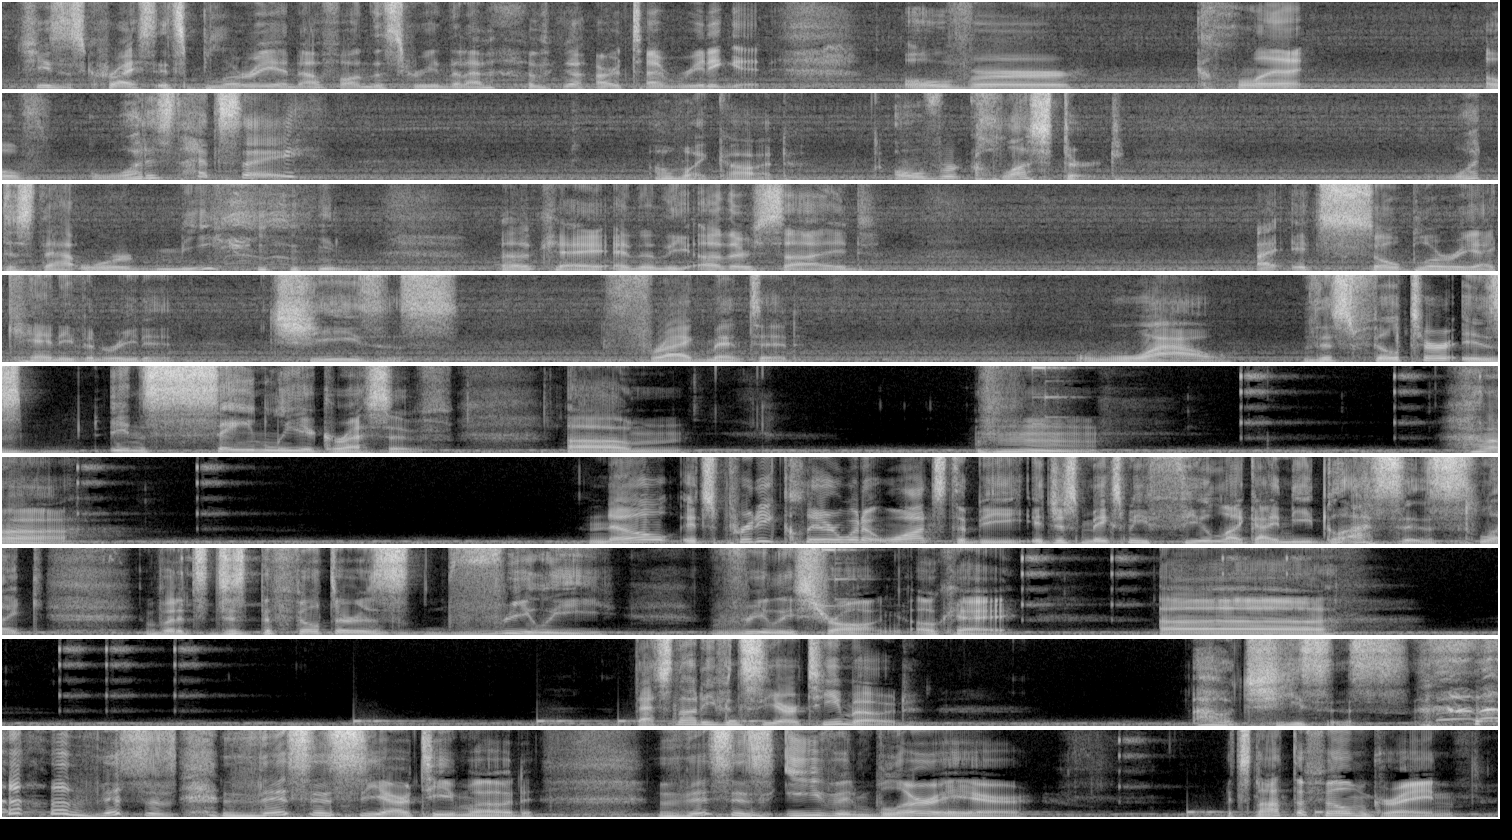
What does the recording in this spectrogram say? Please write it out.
Jesus Christ, it's blurry enough on the screen that I'm having a hard time reading it. Over clan over what does that say? Oh my god. Over clustered. What does that word mean? okay, and then the other side I, it's so blurry I can't even read it. Jesus. Fragmented. Wow this filter is insanely aggressive. Um, hmm. Huh. No, it's pretty clear when it wants to be. It just makes me feel like I need glasses. Like, but it's just the filter is really, really strong. Okay. Uh. That's not even CRT mode. Oh Jesus. this is this is CRT mode. This is even blurrier. It's not the film grain.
